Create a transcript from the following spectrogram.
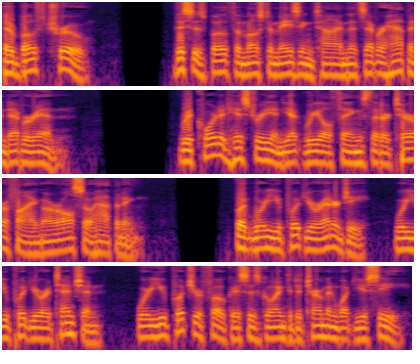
They're both true. This is both the most amazing time that's ever happened ever in recorded history and yet real things that are terrifying are also happening. But where you put your energy, where you put your attention, where you put your focus is going to determine what you see.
